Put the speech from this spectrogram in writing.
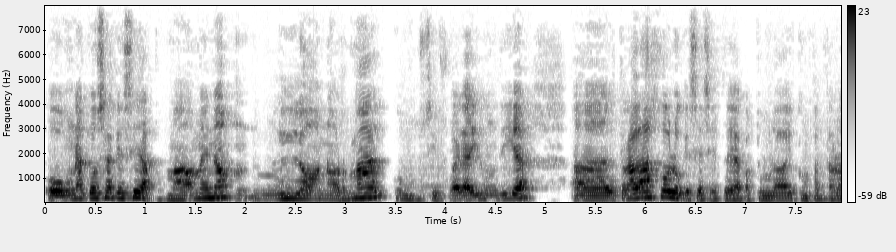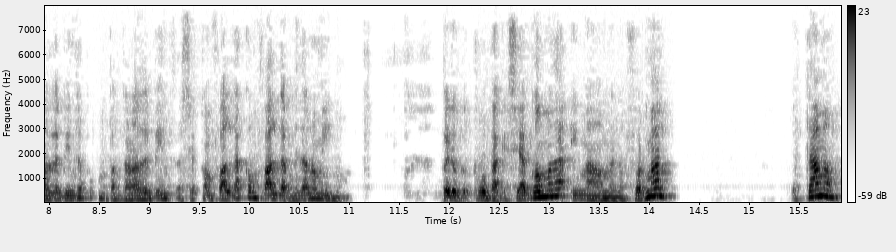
o una cosa que sea pues, más o menos lo normal, como si fuerais un día al trabajo, lo que sea. Si estoy acostumbrado a ir con pantalones de pinzas, pues con pantalones de pinzas. Si es con faldas, con faldas, me da lo mismo. Pero ropa que sea cómoda y más o menos formal. ¿Estamos?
